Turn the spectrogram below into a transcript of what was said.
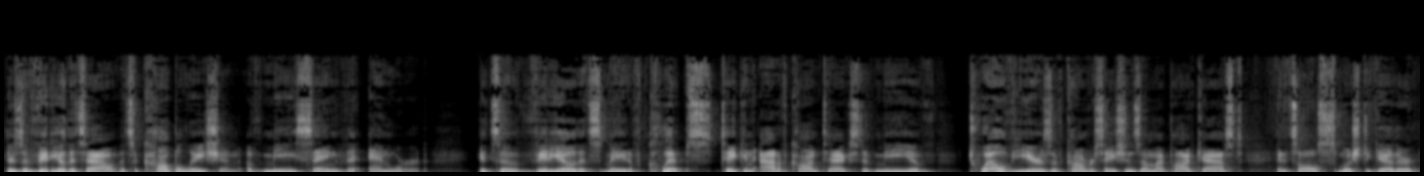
There's a video that's out that's a compilation of me saying the N word. It's a video that's made of clips taken out of context of me of 12 years of conversations on my podcast, and it's all smushed together,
